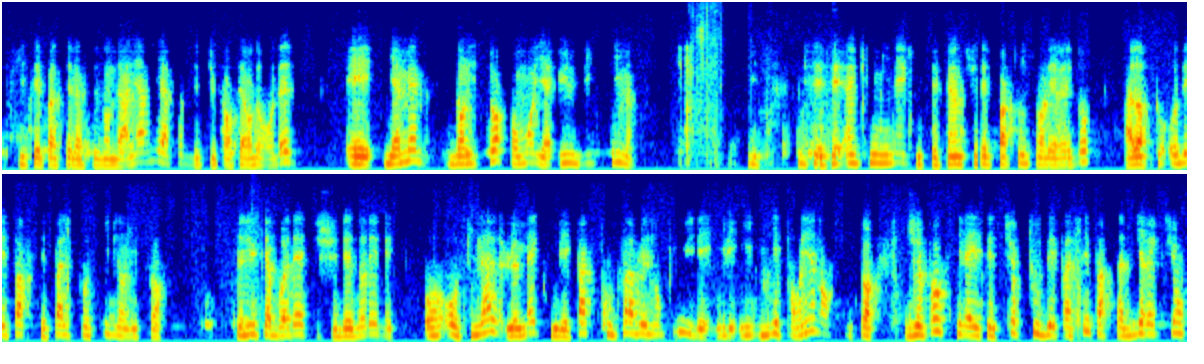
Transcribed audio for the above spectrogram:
ce qui s'est passé la saison dernière, ni la faute des supporters de Rodez. Et il y a même dans l'histoire, pour moi, il y a une victime qui, s'est fait incriminer, qui s'est fait insulter de partout sur les réseaux. Alors qu'au départ, c'est pas le fautif dans l'histoire. C'est Lucas Boisdet, je suis désolé, mais au, final, le mec, il n'est pas coupable non plus. Il est, il, est, pour rien dans cette histoire. Je pense qu'il a été surtout dépassé par sa direction.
